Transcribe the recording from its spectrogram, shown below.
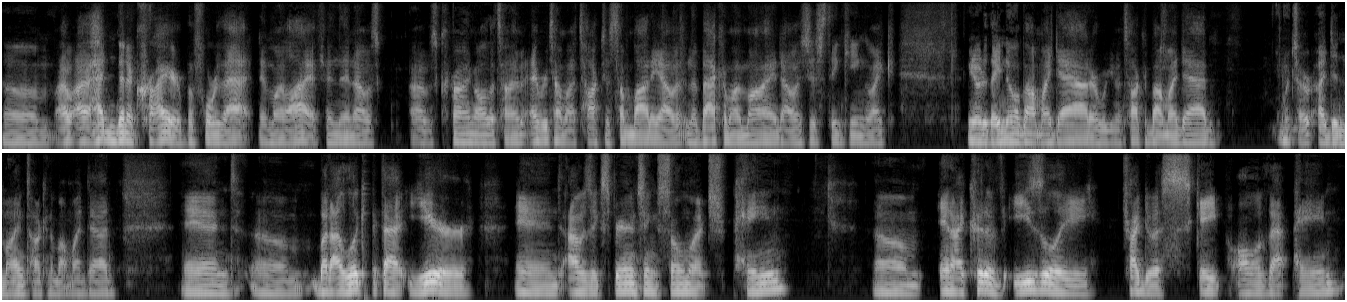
Um, I, I, hadn't been a crier before that in my life. And then I was, I was crying all the time. Every time I talked to somebody, I was in the back of my mind, I was just thinking like, you know, do they know about my dad? Are we going to talk about my dad? Which I, I didn't mind talking about my dad. And, um, but I look at that year and I was experiencing so much pain. Um, and I could have easily tried to escape all of that pain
